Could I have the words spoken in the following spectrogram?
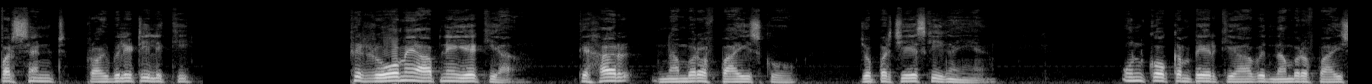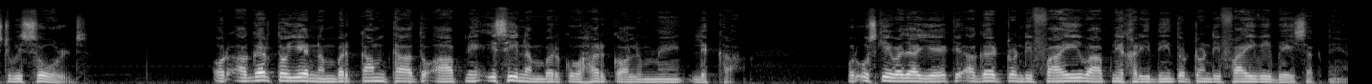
پرسینٹ پرابلٹی لکھی۔ پھر رو میں آپ نے یہ کیا کہ ہر نمبر آف پائز کو جو پرچیز کی گئی ہیں، ان کو کمپیئر کیا with number of pies to be sold اور اگر تو یہ نمبر کم تھا تو آپ نے اسی نمبر کو ہر کالم میں لکھا۔ اور اس کی وجہ یہ کہ اگر ٹوینٹی فائیو آپ نے خریدی تو ٹوینٹی فائیو ہی بیچ سکتے ہیں۔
